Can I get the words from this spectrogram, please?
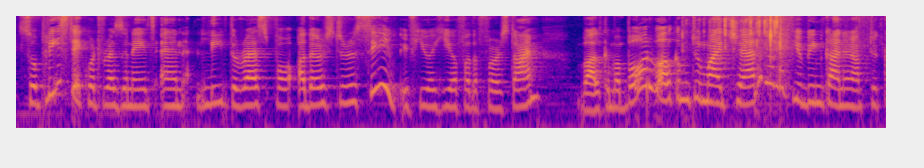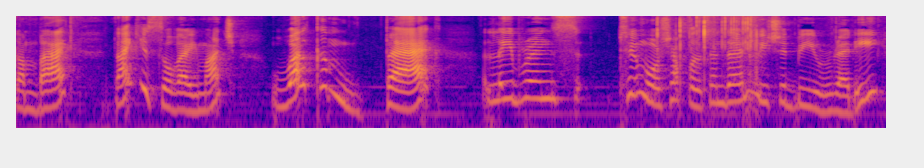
So please take what resonates and leave the rest for others to receive. If you are here for the first time, welcome aboard, welcome to my channel, and if you've been kind enough to come back, Thank you so very much. Welcome back, Librans. Two more shuffles and then we should be ready.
